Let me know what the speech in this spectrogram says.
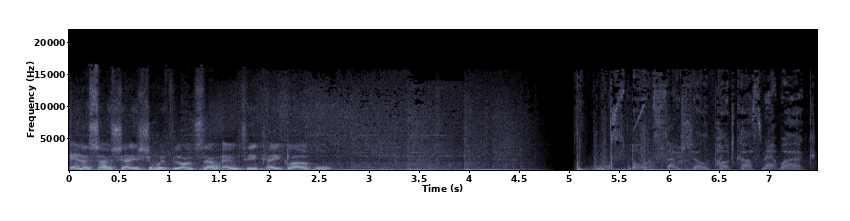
in association with Lonsdale MTK Global. Sports Social Podcast Network.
